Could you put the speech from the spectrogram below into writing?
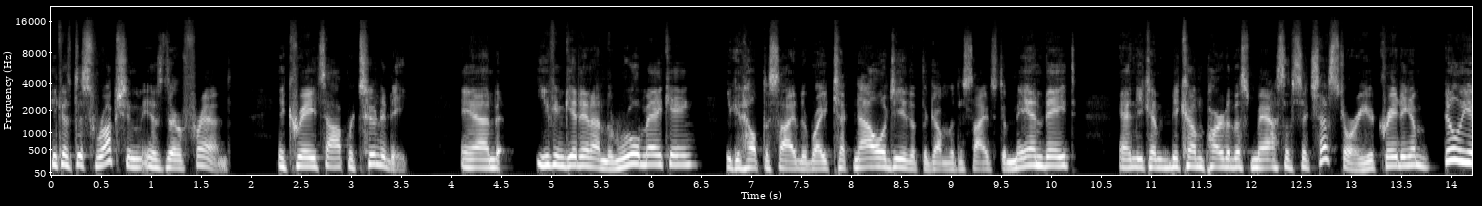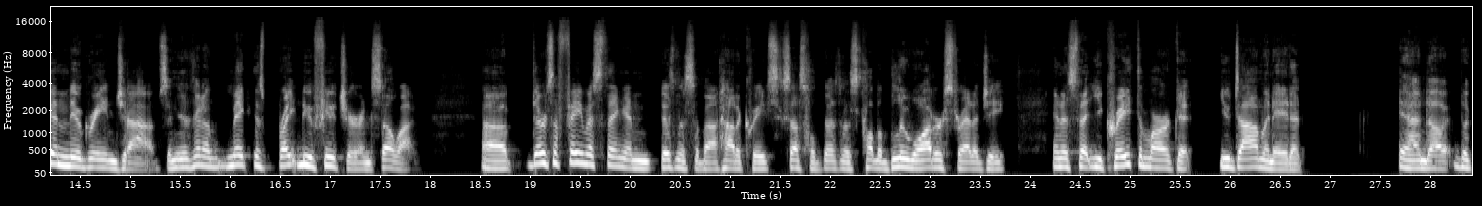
because disruption is their friend. It creates opportunity. And you can get in on the rulemaking, you can help decide the right technology that the government decides to mandate and you can become part of this massive success story. You're creating a billion new green jobs and you're going to make this bright new future and so on. Uh, there's a famous thing in business about how to create successful business called the blue water strategy. And it's that you create the market, you dominate it. And uh, the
